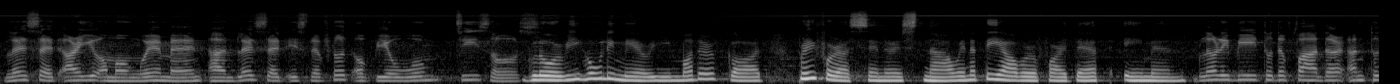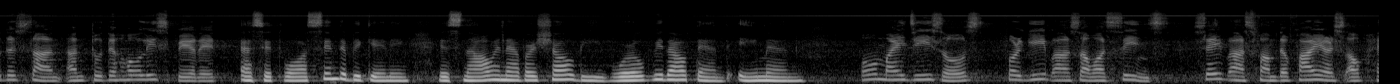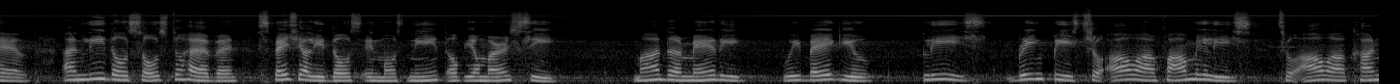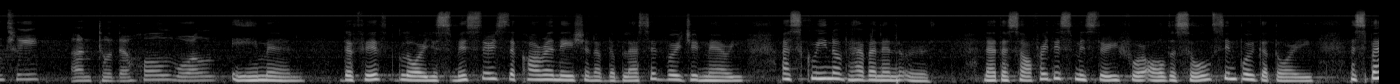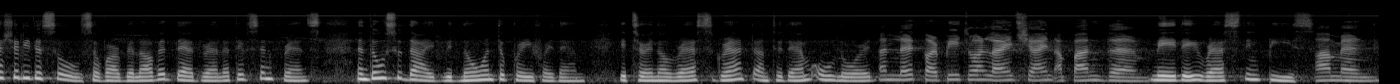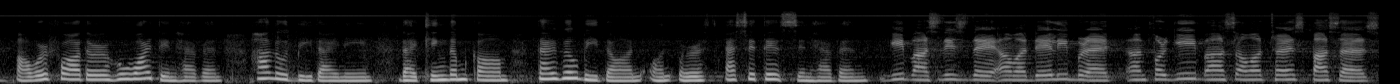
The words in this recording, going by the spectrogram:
Blessed are you among women, and blessed is the fruit of your womb, Jesus. Glory, Holy Mary, Mother of God, pray for us sinners now and at the hour of our death. Amen. Glory be to the Father, and to the Son, and to the Holy Spirit, As it was in the beginning, is now and ever shall be, world without end. Amen. O my Jesus, forgive us our sins, save us from the fires of hell, and lead all souls to heaven, especially those in most need of your mercy. Mother Mary, we beg you, please bring peace to our families, to our country, and to the whole world. Amen. The fifth glorious mystery is the coronation of the Blessed Virgin Mary as Queen of heaven and earth. Let us offer this mystery for all the souls in purgatory, especially the souls of our beloved dead relatives and friends, and those who died with no one to pray for them. Eternal rest grant unto them, O Lord. And let perpetual light shine upon them. May they rest in peace. Amen. Our Father, who art in heaven, hallowed be thy name. Thy kingdom come, thy will be done on earth as it is in heaven. Give us this day our daily bread, and forgive us our trespasses,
